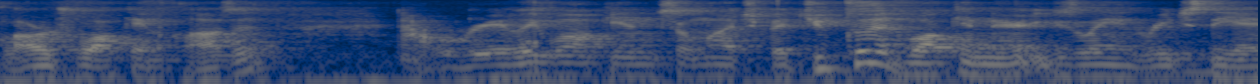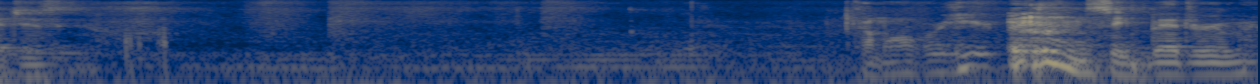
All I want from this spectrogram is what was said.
A large walk-in closet. Not really walk in so much, but you could walk in there easily and reach the edges. Come over here, see bedroom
